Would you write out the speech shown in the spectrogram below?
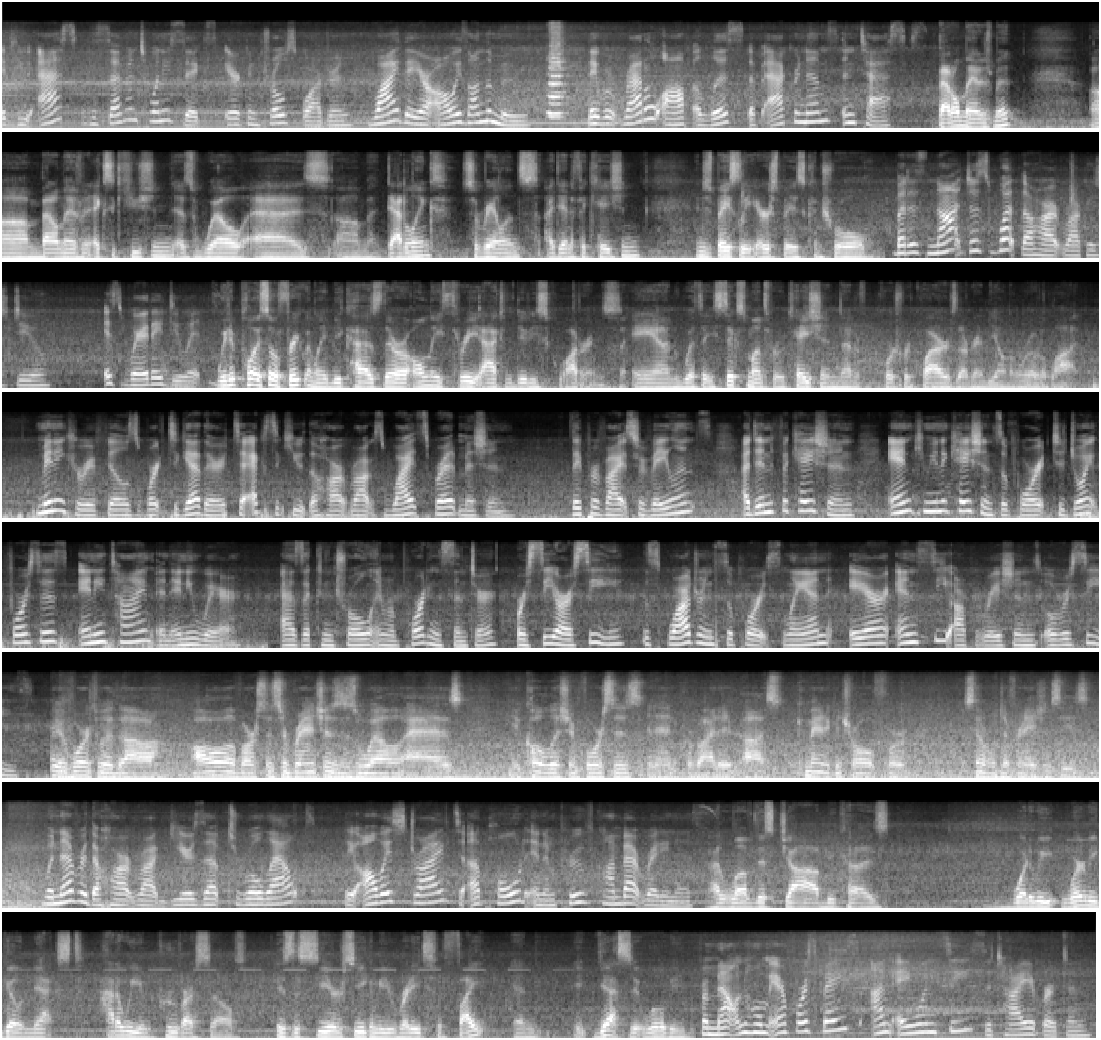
If you ask the 726 Air Control Squadron why they are always on the move, they would rattle off a list of acronyms and tasks. Battle management, um, battle management execution, as well as um, data links, surveillance, identification, and just basically airspace control. But it's not just what the Hard Rockers do, it's where they do it. We deploy so frequently because there are only three active duty squadrons, and with a six month rotation, that of course requires they're going to be on the road a lot. Many career fields work together to execute the Hard Rock's widespread mission. They provide surveillance, identification, and communication support to joint forces anytime and anywhere. As a control and reporting center, or CRC, the squadron supports land, air, and sea operations overseas. We have worked with uh, all of our sister branches as well as the coalition forces and then provided us command and control for several different agencies. Whenever the Heart Rock gears up to roll out, they always strive to uphold and improve combat readiness. I love this job because what do we, where do we go next? How do we improve ourselves? Is the CRC going to be ready to fight? And it, yes, it will be. From Mountain Home Air Force Base, I'm A1C Satya Burton.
